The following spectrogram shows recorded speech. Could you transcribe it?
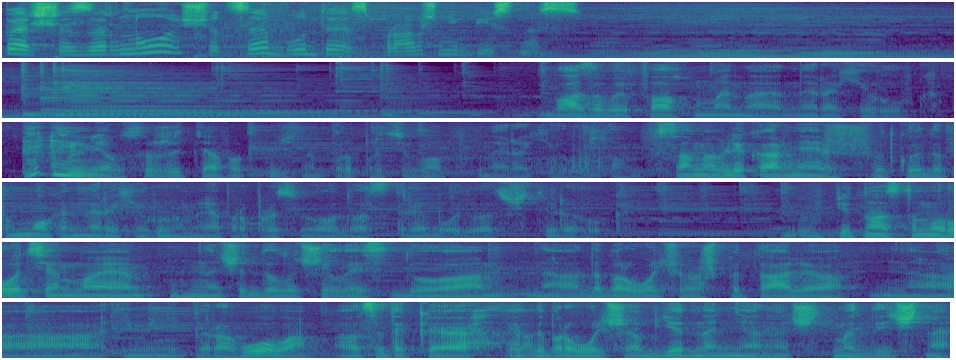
перше зерно, що це буде справжній бізнес. Базовий фах у мене нейрохірург. Я все життя фактично пропрацював нейрохірургом. Саме в лікарні швидкої допомоги нейрохірургом я пропрацював 23 або 24 роки. У 2015 році ми значить, долучились до добровольчого шпиталю імені Пірогова. Це таке добровольче об'єднання, значить, медичне.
